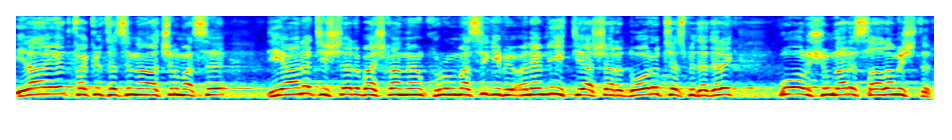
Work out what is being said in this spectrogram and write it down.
İlahiyat Fakültesinin açılması, Diyanet İşleri Başkanlığı'nın kurulması gibi önemli ihtiyaçları doğru tespit ederek bu oluşumları sağlamıştır.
